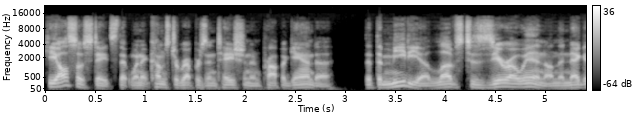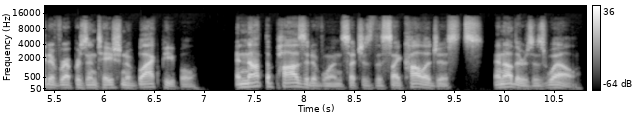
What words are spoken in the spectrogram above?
He also states that when it comes to representation and propaganda, that the media loves to zero in on the negative representation of black people and not the positive ones such as the psychologists and others as well.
